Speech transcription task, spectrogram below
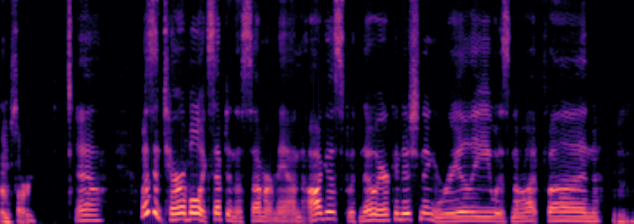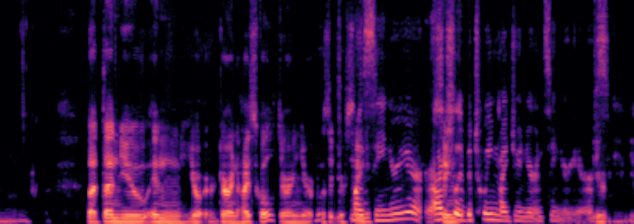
I'm sorry. Yeah. Wasn't terrible except in the summer, man. August with no air conditioning really was not fun. Mm. But then you, in your during high school, during your was it your My senior, senior year, or Senior- actually between my junior and senior years. you, you-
